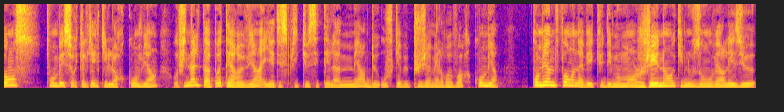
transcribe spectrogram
pense tomber sur quelqu'un qui leur convient. Au final, ta pote, elle revient et elle t'explique que c'était la merde de ouf, qu'elle veut plus jamais le revoir. Combien? Combien de fois on a vécu des moments gênants qui nous ont ouvert les yeux?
